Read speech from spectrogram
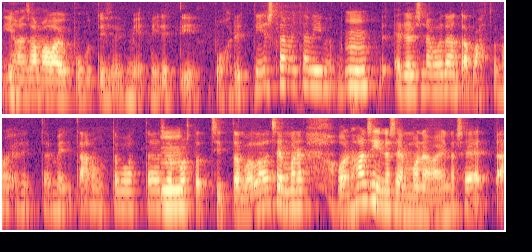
ihan samalla kun puhuttiin siitä, että mietittiin, pohdittiin sitä, mitä viime mm. edellisenä vuotena on tapahtunut ja sitten mietitään uutta vuotta ja mm. semmoista. Sitten tavallaan semmoinen, onhan siinä semmoinen aina se, että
